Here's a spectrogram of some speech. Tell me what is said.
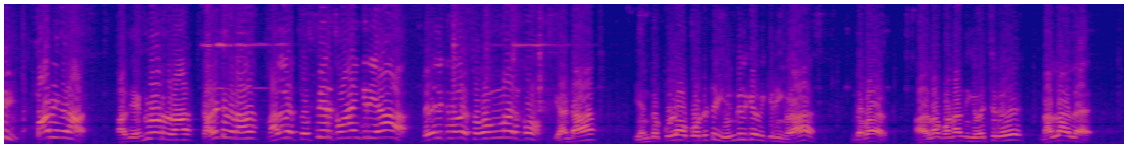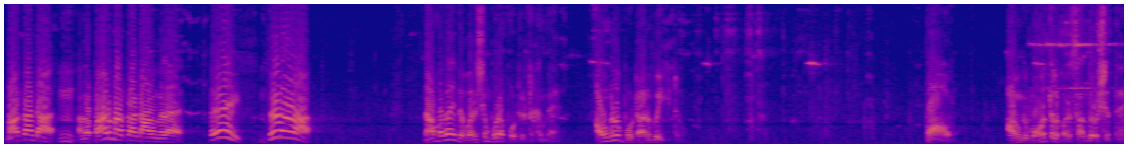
ஏய் பாருங்களா அது எங்களோடதுடா. கரெக்டுங்கடா. நல்ல தொப்பி இருக்கு வாங்கிக்கிறியா? வேலுக்கு நல்ல சுகமா இருக்கும். ஏண்டா எங்க குள்ளா போட்டுட்டு எங்களுக்கே விக்கிறீங்களா? இந்த பார் அதெல்லாம் கொண்டாந்து இங்க வச்சிரு. நல்லா இல்ல. மாத்தாண்டா. அங்க பாரு மாத்தாண்டா அவங்கள. ஏய் திருடா. நாம தான் இந்த வருஷம் பூரா போட்டுட்டு இருக்கோமே. அவங்களும் போட்டு அனுபவிக்கிட்டோம். பாவம். அவங்க முகத்துல பாரு சந்தோஷத்தை.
